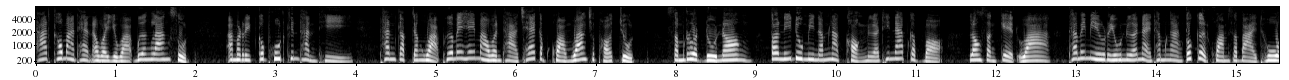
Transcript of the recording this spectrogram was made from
ธาตุเข้ามาแทนอวัยวะเบื้องล่างสุดอมริตก็พูดขึ้นทันที ทันกับจังหวะเพื่อไม่ให้มาวันทาแช่กับความว่างเฉพาะจุดสำรวจดูน่อง ตอนนี้ดูมีน้ำหนักของเนื้อที่แนบกับเบาะ ลองสังเกตว่าถ้าไม่มีริ้วเนื้อไหนทำงานก็เกิดความสบายทั่ว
